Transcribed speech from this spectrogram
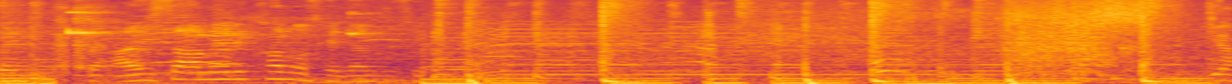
네. 자, 아이스 아메리카노 세잔 주세요. Your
